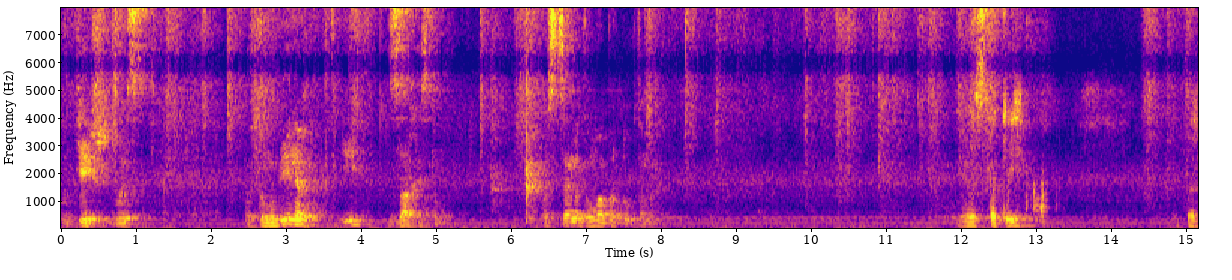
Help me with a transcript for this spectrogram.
крутіший блиск автомобіля і захистом. Ось цими двома продуктами. І ось такий тепер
